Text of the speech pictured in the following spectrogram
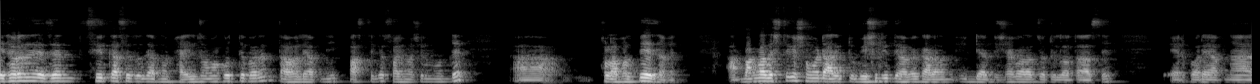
এই ধরনের এজেন্সির কাছে যদি আপনার ফাইল জমা করতে পারেন, তাহলে আপনি পাঁচ থেকে ছয় মাসের মধ্যে ফলাফল পেয়ে যাবেন। আর বাংলাদেশ থেকে সময়টা আরেকটু বেশি দিতে হবে কারণ ইন্ডিয়ার ভিসা করার জটিলতা আছে। এরপরে আপনার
